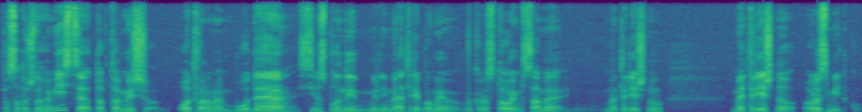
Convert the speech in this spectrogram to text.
посадочного місця, тобто між отворами, буде 7,5 мм, бо ми використовуємо саме метричну метричну розмітку.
